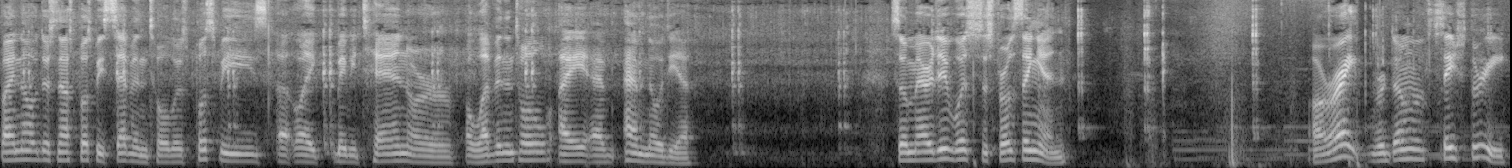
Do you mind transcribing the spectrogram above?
but I know there's not supposed to be 7 in total. There's supposed to be, uh, like, maybe 10 or 11 in total. I, have, I have no idea. So, Meredith, let's just throw this thing in. Alright, we're done with stage 3.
